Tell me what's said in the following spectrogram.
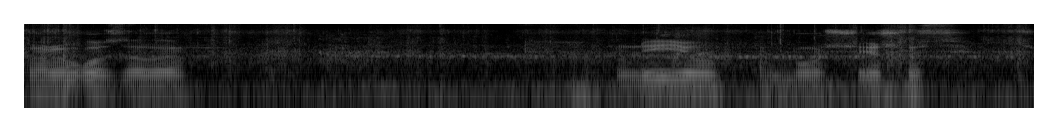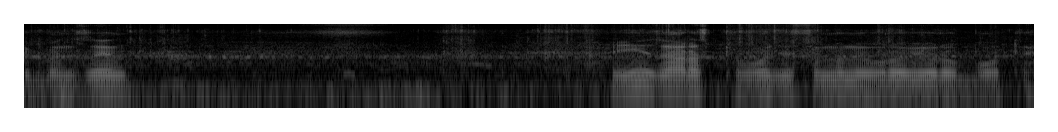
перевозили олію або ще щось, чи бензин. І зараз проводяться маневрові роботи.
